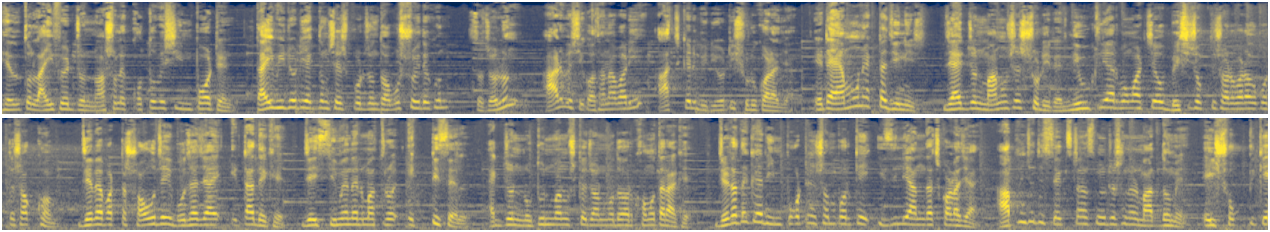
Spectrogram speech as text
হেলথ ও লাইফের জন্য আসলে কত বেশি ইম্পর্টেন্ট তাই ভিডিওটি একদম শেষ পর্যন্ত অবশ্যই দেখুন। তো চলুন, আর বেশি কথা না বাড়িয়ে আজকের ভিডিওটি শুরু করা যাক। এটা এমন একটা জিনিস যা একজন মানুষের শরীরে নিউক্লিয়ার বোমার চেয়েও বেশি শক্তি সরবরাহ করতে সক্ষম, যে ব্যাপারটা সহজেই বোঝা যায় এটা দেখে যে সিমেনের মাত্র একটি সেল একজন নতুন মানুষকে জন্ম দেওয়ার ক্ষমতা রাখে যেটা থেকে এর ইম্পর্টেন্ট সম্পর্কে ইজিলি আন্দাজ করা যায়? আপনি যদি সেক্স ট্রান্সমিউটেশনের মাধ্যমে এই শক্তিকে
